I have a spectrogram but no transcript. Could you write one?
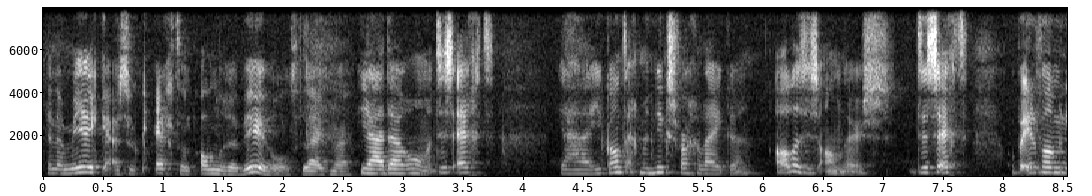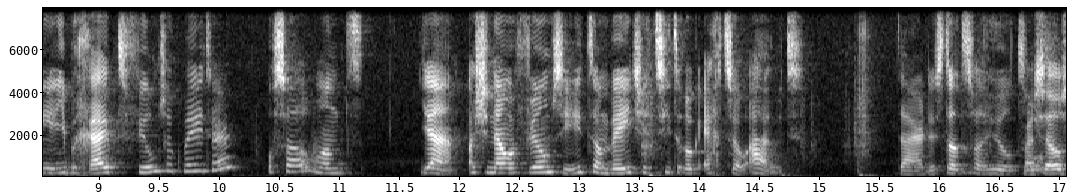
En Amerika is ook echt een andere wereld, lijkt me. Ja, daarom. Het is echt... ja, je kan het echt met niks vergelijken. Alles is anders. Het is echt, op een of andere manier, je begrijpt films ook beter of zo. Want ja, als je nou een film ziet, dan weet je, het ziet er ook echt zo uit. Daar, dus dat is wel heel tof. Maar zelfs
